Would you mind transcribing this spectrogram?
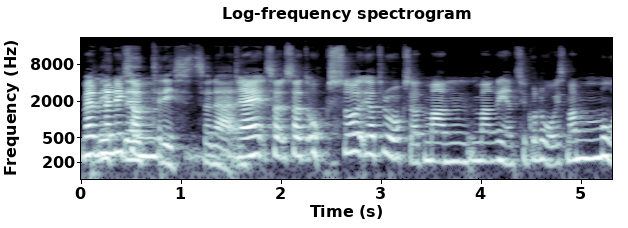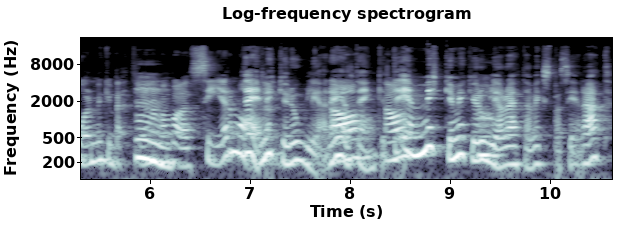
Men, Lite men liksom, trist sådär. Nej, så, så att också, jag tror också att man, man rent psykologiskt, man mår mycket bättre när man bara ser maten. Det är mycket roligare Ja, helt enkelt. ja. Det är mycket, mycket roligare att äta växtbaserat.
